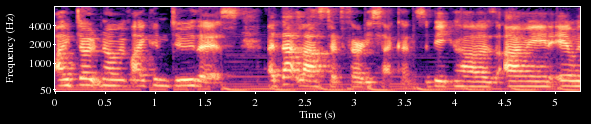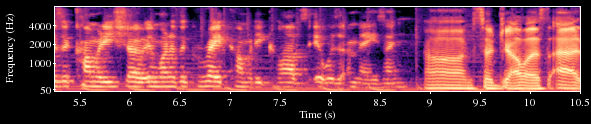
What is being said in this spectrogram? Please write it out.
i don't know if i can do this. And that lasted 30 seconds because i mean it was a comedy show in one of the great comedy clubs. It was amazing. Oh i'm so jealous. Uh,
